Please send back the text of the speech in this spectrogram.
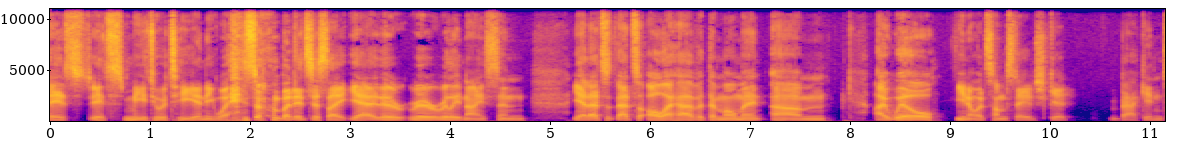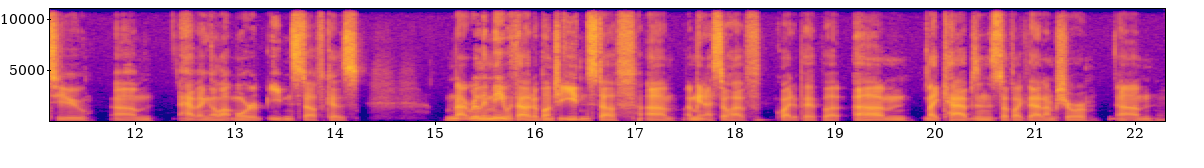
It's it's me to a T anyway. So, but it's just like, yeah, they're, they're really nice, and yeah, that's that's all I have at the moment. Um, I will, you know, at some stage get back into um, having a lot more Eden stuff because I'm not really me without a bunch of Eden stuff. Um, I mean, I still have quite a bit, but um, like cabs and stuff like that, I'm sure um,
